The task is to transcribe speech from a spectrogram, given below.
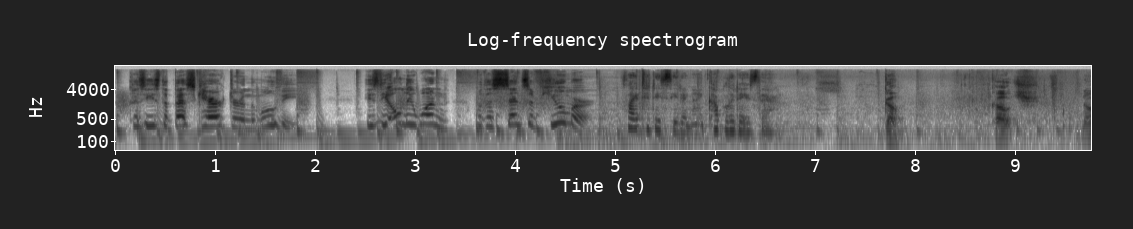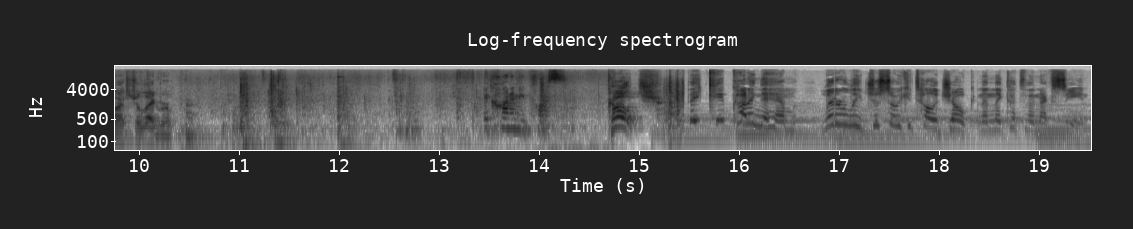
because he's the best character in the movie. He's the only one with a sense of humor. Flight to DC tonight, couple of days there. Go. Coach, no extra legroom. Economy plus. Coach! They keep cutting to him literally just so he can tell a joke and then they cut to the next scene.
